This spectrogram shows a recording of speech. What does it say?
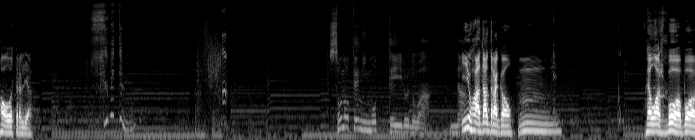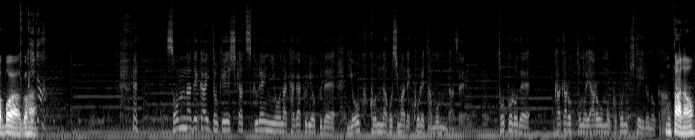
Ó, outra ali, ó. すべての？その手に持っているのはな Ih, o radar dragão. Hum. Relógio. Boa, boa, boa, Gohan. だそんなでかい時計しか作れんような科学力でよくこんな星まで来れたもんだぜ。ところでカカロットの野郎もここに来ているのか？tá, não.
